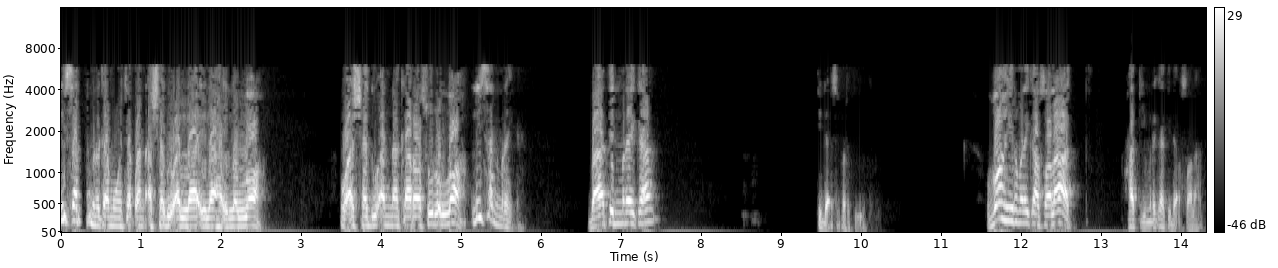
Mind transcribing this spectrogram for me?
Lisan mereka mengucapkan asyhadu an la ilaha illallah wa asyhadu annaka rasulullah. Lisan mereka. Batin mereka tidak seperti itu. Zahir mereka salat, hati mereka tidak salat.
